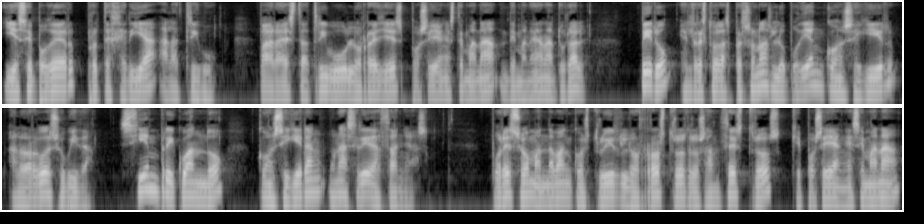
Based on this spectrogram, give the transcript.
y ese poder protegería a la tribu. Para esta tribu los reyes poseían este maná de manera natural, pero el resto de las personas lo podían conseguir a lo largo de su vida, siempre y cuando consiguieran una serie de hazañas. Por eso mandaban construir los rostros de los ancestros que poseían ese maná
